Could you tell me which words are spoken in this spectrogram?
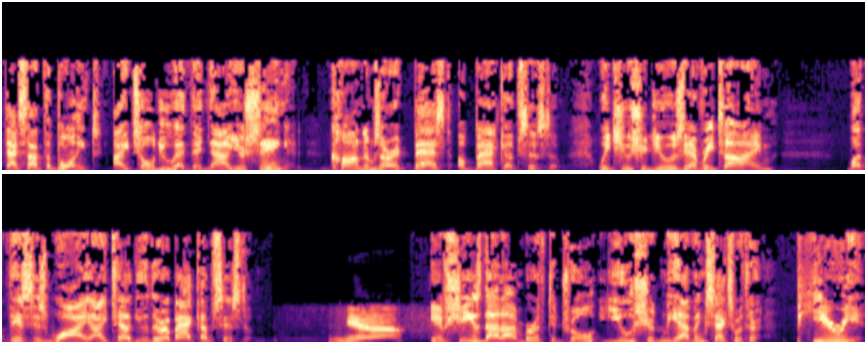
That's not the point. I told you that now you're seeing it. Condoms are at best a backup system, which you should use every time. But this is why I tell you they're a backup system. Yeah. If she's not on birth control, you shouldn't be having sex with her. Period.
